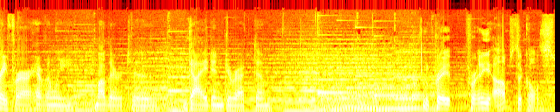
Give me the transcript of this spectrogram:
Pray for our Heavenly Mother to guide and direct them. And pray for any obstacles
